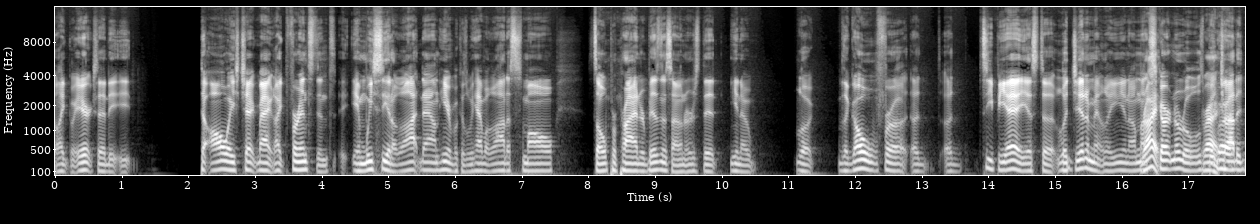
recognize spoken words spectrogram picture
like Eric said, it, it, to always check back. Like for instance, and we see it a lot down here because we have a lot of small sole proprietor business owners that you know. Look, the goal for a, a, a CPA is to legitimately, you know, I'm not Right. skirting the rules, Right. but try Right. to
